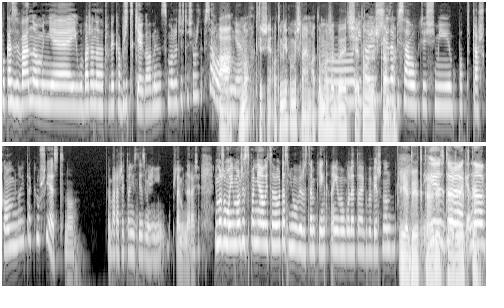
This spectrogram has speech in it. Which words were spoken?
pokazywano mnie i uważano za człowieka brzydkiego, więc może gdzieś to się już zapisało A, we mnie. no faktycznie, o tym nie pomyślałem, a to może No, być, I to, to, może już być się prawda. zapisało gdzieś mi pod czaszką, no i tak już jest, no. Chyba raczej to nic nie zmieni, przynajmniej na razie. Mimo, że mój mąż jest wspaniały i cały czas mi mówi, że jestem piękna i w ogóle to jakby, wiesz, no... I Edytka, jest Edytka, tak, Edytka. No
